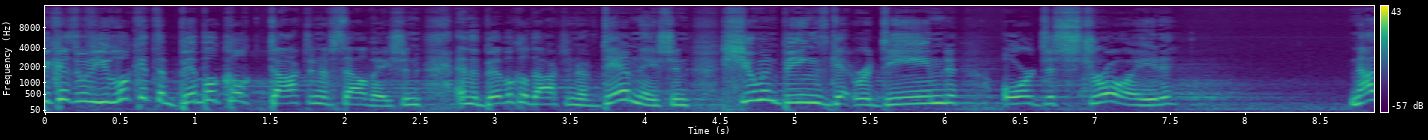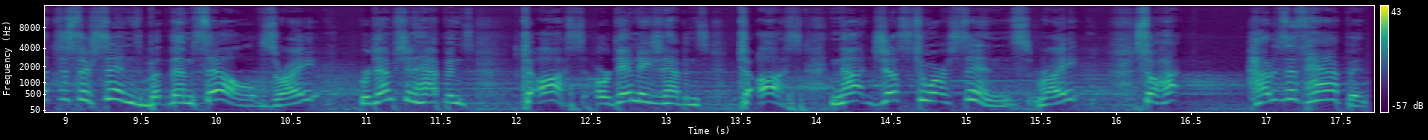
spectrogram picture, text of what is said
Because if you look at the biblical doctrine of salvation and the biblical doctrine of damnation, human beings get redeemed or destroyed, not just their sins, but themselves, right? Redemption happens to us, or damnation happens to us, not just to our sins, right? So, how, how does this happen?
